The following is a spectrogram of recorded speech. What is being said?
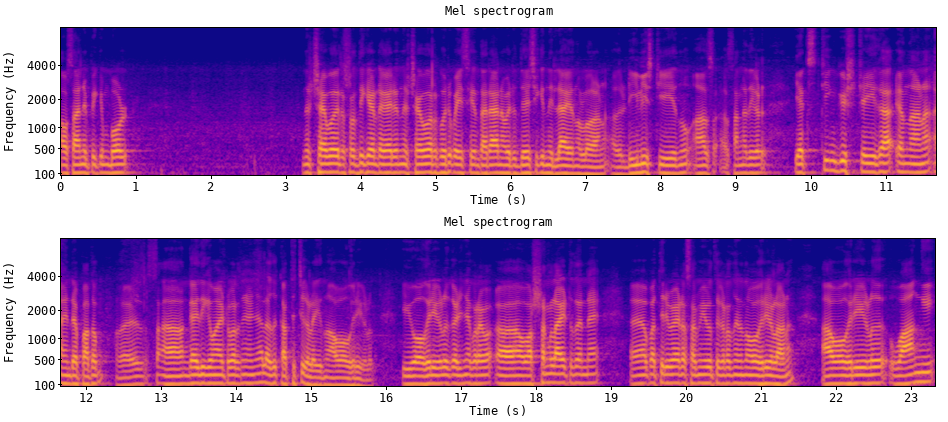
അവസാനിപ്പിക്കുമ്പോൾ നിക്ഷേപകർ ശ്രദ്ധിക്കേണ്ട കാര്യം നിക്ഷേപകർക്ക് ഒരു പൈസയും തരാൻ അവർ ഉദ്ദേശിക്കുന്നില്ല എന്നുള്ളതാണ്. അത് ഡീലിസ്റ്റ് ചെയ്യുന്നു. ആ സംഗതികൾ എക്സ്റ്റിങ്ക്വിഷ് ചെയ്യുക എന്നാണ് അതിന്റെ പദം. അതായത് സാങ്കേതികമായിട്ട് പറഞ്ഞു കഴിഞ്ഞാൽ അത് കത്തിച്ച് കളയുന്നു ആ ഓഹരികൾ. ഈ ഓഹരികൾ കഴിഞ്ഞ കുറേ വർഷങ്ങളായിട്ട് തന്നെ പത്ത് രൂപയുടെ സമീപത്ത് കിടന്നിരുന്ന ഓഹരികളാണ്. ആ ഓഹരികൾ വാങ്ങി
